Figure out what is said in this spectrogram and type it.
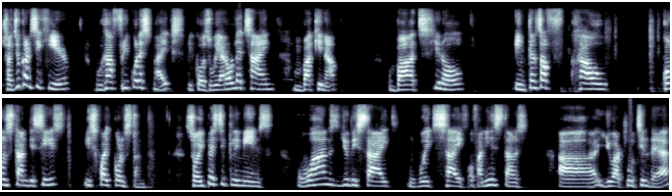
So as you can see here, we have frequent spikes because we are all the time backing up. But you know, in terms of how constant this is, is quite constant. So it basically means once you decide which size of an instance uh, you are putting there,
